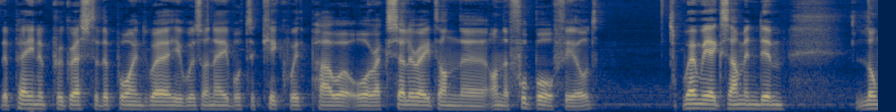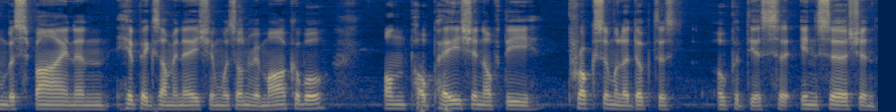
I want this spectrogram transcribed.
The pain had progressed to the point where he was unable to kick with power or accelerate on the on the football field. When we examined him, lumbar spine and hip examination was unremarkable. On palpation of the proximal adductors up at the insertion,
